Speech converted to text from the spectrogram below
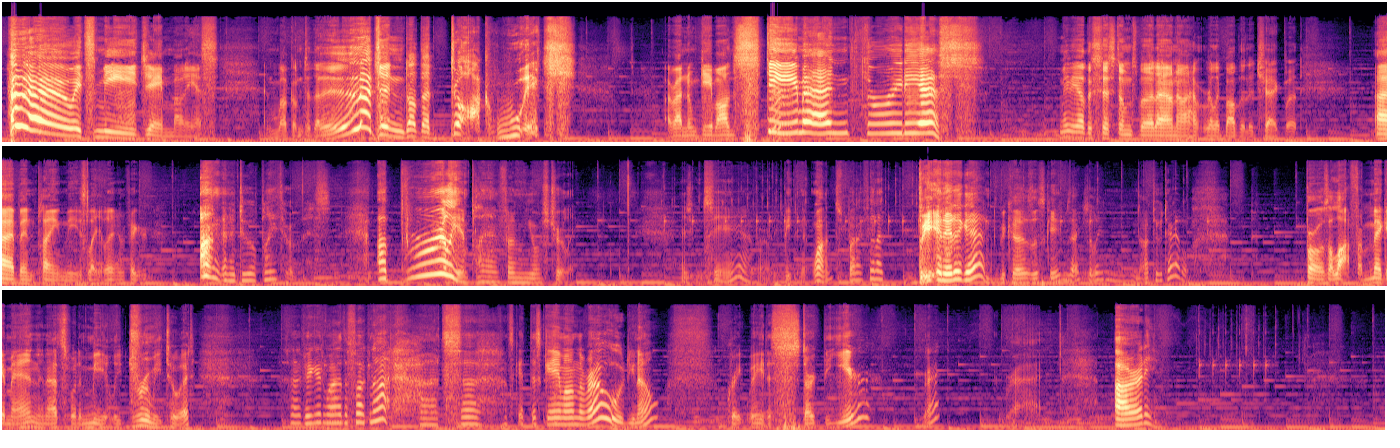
Hello, it's me, Jaymonius, and welcome to the Legend of the Dark Witch, a random game on Steam and 3DS. Maybe other systems, but I don't know. I haven't really bothered to check, but I've been playing these lately and figured I'm gonna do a playthrough of this. A brilliant plan from yours truly. As you can see, I've already beaten it once, but I feel like beating it again because this game's actually not too terrible. Borrows a lot from Mega Man, and that's what immediately drew me to it. So I figured, why the fuck not? Let's uh, let's get this game on the road, you know. Great way to start the year? Right. Alrighty.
